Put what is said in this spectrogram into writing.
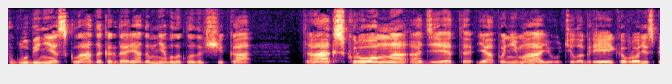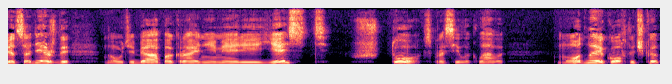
в глубине склада, когда рядом не было кладовщика. «Так скромно одета. Я понимаю, телогрейка вроде спецодежды, но у тебя, по крайней мере, есть...» «Что?» — спросила Клава. «Модная кофточка.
